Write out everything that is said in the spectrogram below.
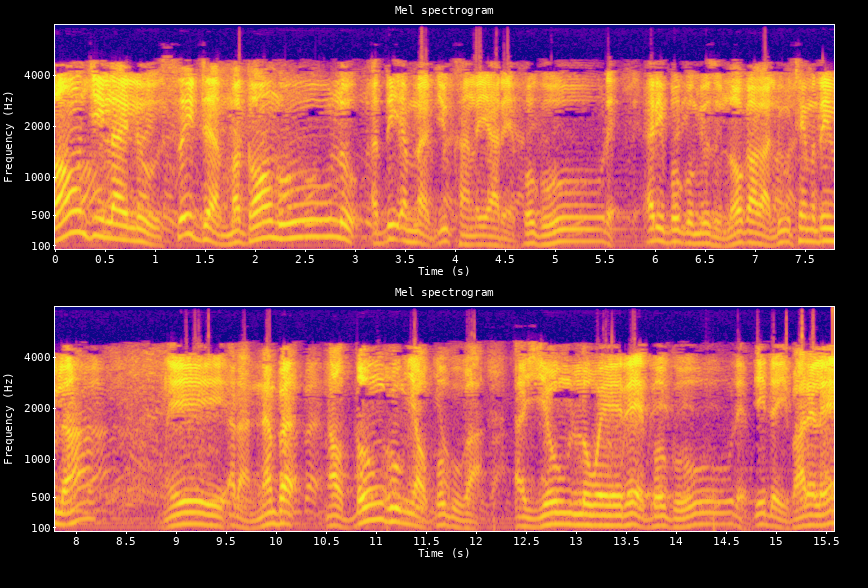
ပေါင်းကြည့်လိုက်လို့စိတ်ဓာတ်မကောင်းဘူးလို့အတိအမှတ်ပြုခံလိုက်ရတဲ့ပုဂ္ဂိုလ်တဲ့အဲ့ဒီပုဂ္ဂိုလ်မျိုးဆိုလောကကလူအထင်မသေးဘူးလားနေအဲ့ဒါနံပါတ်နောက်၃ခုမြောက်ပုဂ္ဂိုလ်ကအယုံလွယ်တဲ့ပုဂ္ဂိုလ်တဲ့ပြိတ္တိဗါတယ်လေ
